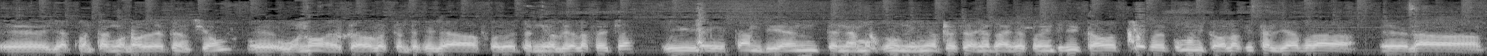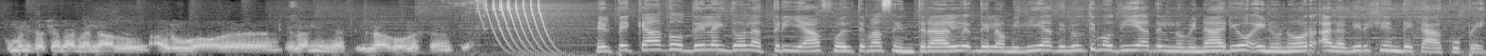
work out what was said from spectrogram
eh, ya cuentan con orden de detención. Eh, uno es el adolescente que ya fue detenido el día de la fecha. Y también tenemos un niño de 13 años también que fue identificado, que fue comunicado a la fiscalía para la comunicación también al, al jugador de, de la niñez y la adolescencia. El pecado de la idolatría fue el tema central de la homilía del último día del novenario en honor a la Virgen de Caacupe.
